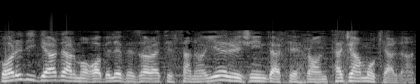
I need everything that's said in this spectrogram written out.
بار دیگر در مقابل وزارت صنایع رژیم در تهران تجمع کردند.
